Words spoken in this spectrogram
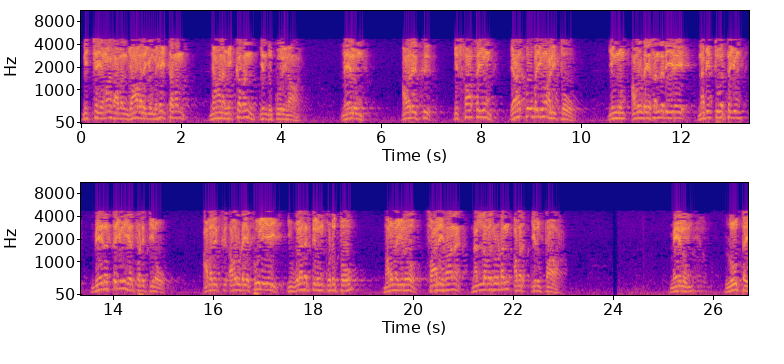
நிச்சயமாக அவன் யாவரையும் மிகைத்தவன் ஞானமிக்கவன் என்று கூறினார். மேலும் அவருக்கு இஸ்ஹாத்தையும் யாக்கூபையும் அளித்தோம். இன்னும் அவருடைய சந்ததியிலே நபித்துவத்தையும் வேதத்தையும் ஏற்படுத்தினோம். அவருக்கு அவருடைய கூலியை இவ்வுலகத்திலும் கொடுத்தோம். மறுமையிலோ சாலிகான நல்லவர்களுடன் அவர் இருப்பார். மேலும் லூத்தை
